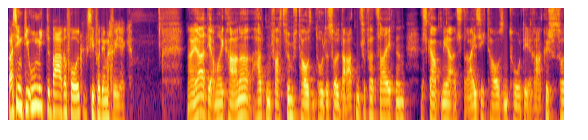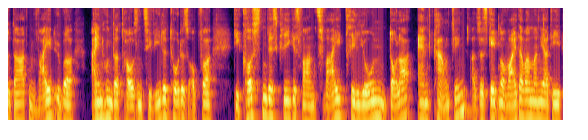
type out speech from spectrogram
Was sind die unmittelbaren Folgen von dem Krieg? Naja, die Amerikaner hatten fast 5000 tote Soldaten zu verzeichnen. Es gab mehr als 30.000 tote irakische Soldaten, weit über 100.000 zivile Todesopfer. Die Kosten des Krieges waren zwei Trillionen Dollar and counting. Also es geht noch weiter, weil man ja die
